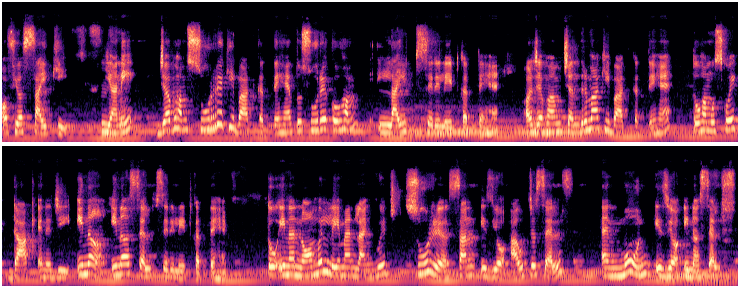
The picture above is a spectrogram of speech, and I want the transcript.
of your psyche यानी जब हम सूर्य की बात करते हैं तो सूर्य को हम लाइट से रिलेट करते हैं। और जब हम चंद्रमा की बात करते हैं तो हम उसको एक dark energy inner inner self से रिलेट करते हैं। तो in a normal layman language Surya sun is your outer self and moon is your inner self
